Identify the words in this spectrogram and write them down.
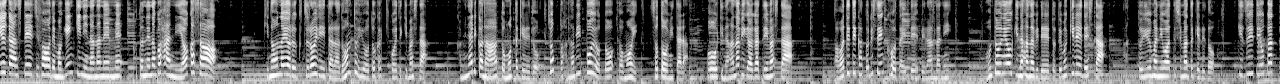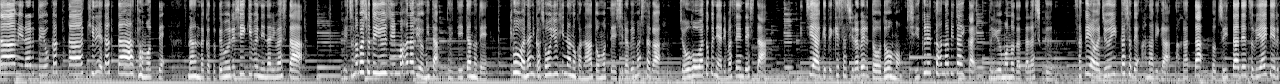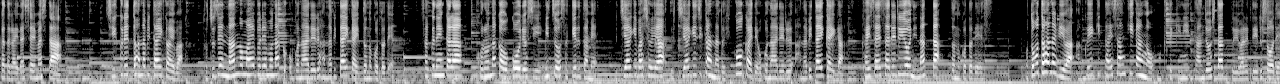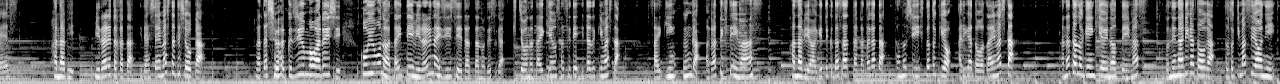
乳がんステージ4でも元気に7年目琴音のご飯にようこそ。昨日の夜くつろいでいたらドンという音が聞こえてきました。雷かなと思ったけれどちょっと花火っぽい音と思い外を見たら大きな花火が上がっていました。慌てて蚊取り線香を焚いてベランダに。本当に大きな花火でとても綺麗でした。あっという間に終わってしまったけれど気づいてよかった見られてよかった綺麗だったと思ってなんだかとても嬉しい気分になりました。別の場所で友人も花火を見たと言っていたので今日は何かそういう日なのかなと思って調べましたが情報は特にありませんでした。一夜明けて今朝調べるとどうもシークレット花火大会というものだったらしく昨夜は11カ所で花火が上がったとツイッターでつぶやいている方がいらっしゃいました。シークレット花火大会は突然何の前触れもなく行われる花火大会とのことで昨年からコロナ禍を考慮し密を避けるため打ち上げ場所や打ち上げ時間など非公開で行われる花火大会が開催されるようになったとのことです。もともと花火は悪役退散祈願を目的に誕生したと言われているそうです。花火見られた方いらっしゃいましたでしょうか？私はくじ運も悪いしこういうものは大抵見られない人生だったのですが貴重な体験をさせていただきました。最近運が上がってきています。花火を上げてくださった方々楽しいひとときをありがとうございました。あなたの元気を祈っています。琴音のありがとうが届きますように。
